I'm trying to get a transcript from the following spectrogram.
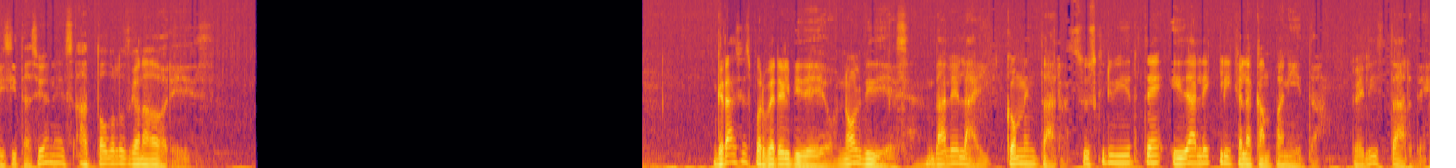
Felicitaciones a todos los ganadores. Gracias por ver el video, no olvides darle like, comentar, suscribirte y darle click a la campanita. Feliz tarde.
